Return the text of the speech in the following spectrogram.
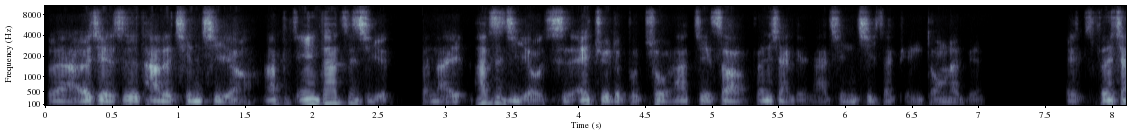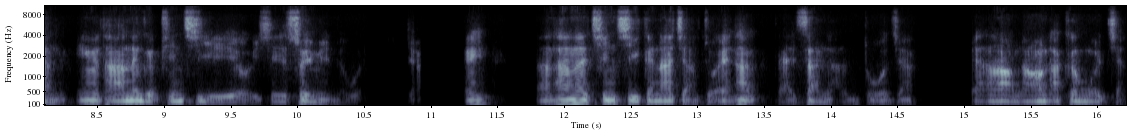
对啊，而且是他的亲戚哦，他因为他自己本来他自己有吃，哎，觉得不错，他介绍分享给他亲戚在屏东那边，哎，分享，因为他那个亲戚也有一些睡眠的问题，这样，哎，然后他那亲戚跟他讲说，哎，他改善了很多这样，然后然后他跟我讲。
